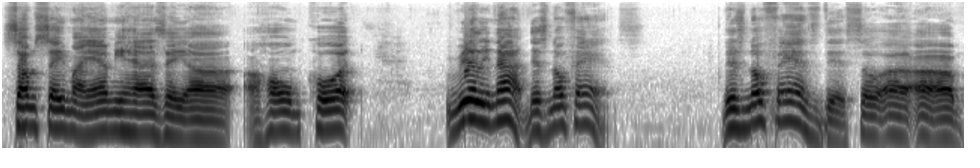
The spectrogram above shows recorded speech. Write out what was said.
some say Miami has a uh, a home court. Really not. There's no fans. There's no fans there. So uh, uh, um,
